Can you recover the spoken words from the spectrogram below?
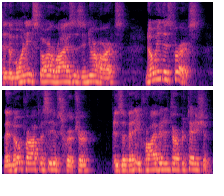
and the morning star rises in your hearts, knowing this first, that no prophecy of Scripture is of any private interpretation.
